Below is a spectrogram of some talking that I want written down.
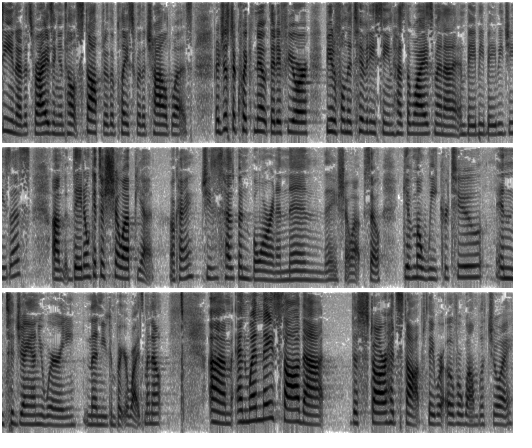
seen at its rising until it stopped at the place where the child was. Now, just a quick note that if your beautiful nativity scene has the wise men on it and baby, baby Jesus, um, they don't get to show up yet. Okay? Jesus has been born and then they show up. So give them a week or two into January, and then you can put your wise men out. Um, and when they saw that, the star had stopped, they were overwhelmed with joy.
